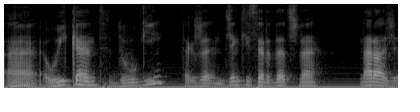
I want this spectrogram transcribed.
e, weekend długi, także dzięki serdeczne, na razie.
